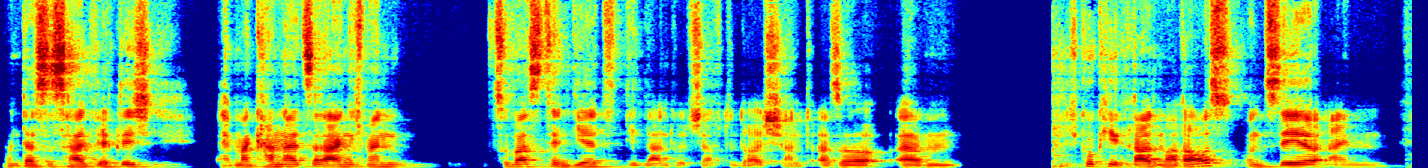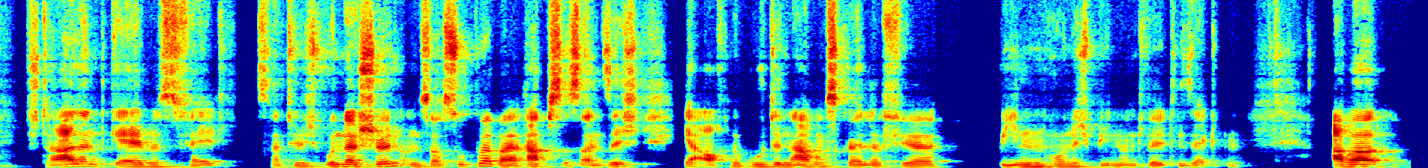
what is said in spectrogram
Und das ist halt wirklich, äh, man kann halt sagen, ich meine, zu was tendiert die Landwirtschaft in Deutschland? Also ähm, ich gucke hier gerade mal raus und sehe ein strahlend gelbes Feld. Ist natürlich wunderschön und ist auch super, weil Raps ist an sich ja auch eine gute Nahrungsquelle für Bienen, Honigbienen und Wildinsekten. Aber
